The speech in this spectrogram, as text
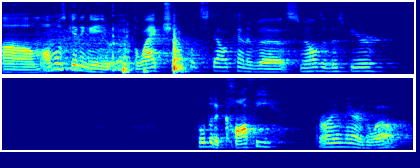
Um, almost getting a, a, black chocolate stout kind of uh, smells of this beer. A little bit of coffee thrown in there as well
